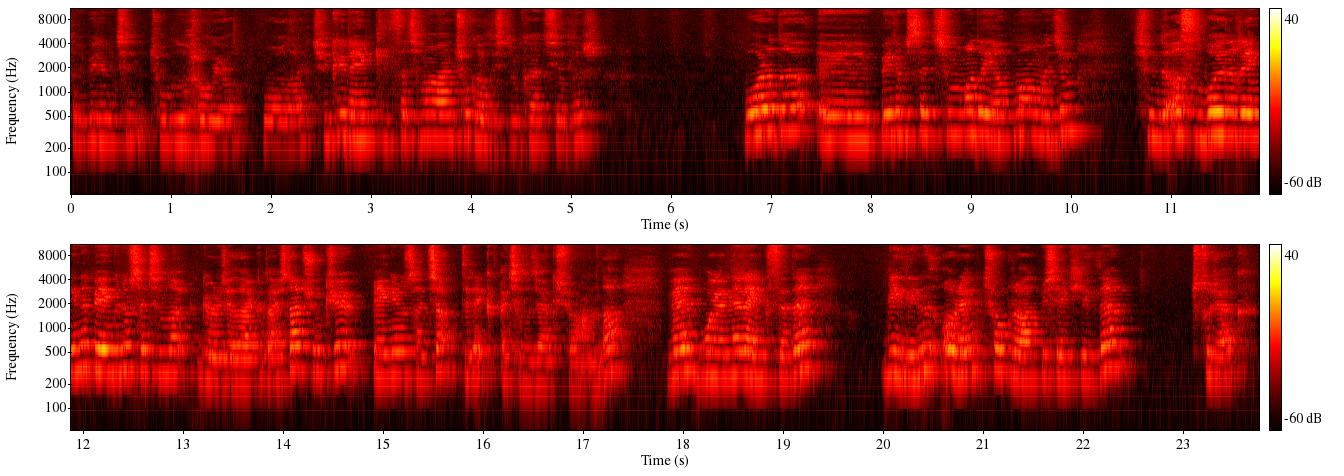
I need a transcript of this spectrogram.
Tabii benim için çok zor oluyor bu olay. Çünkü renkli saçıma ben çok alıştım kaç yıldır. Bu arada e, benim saçıma da yapma amacım şimdi asıl boyanın rengini Bengü'nün saçında göreceğiz arkadaşlar. Çünkü Bengü'nün saçı direkt açılacak şu anda. Ve boya ne renkse de bildiğiniz o renk çok rahat bir şekilde tutacak.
